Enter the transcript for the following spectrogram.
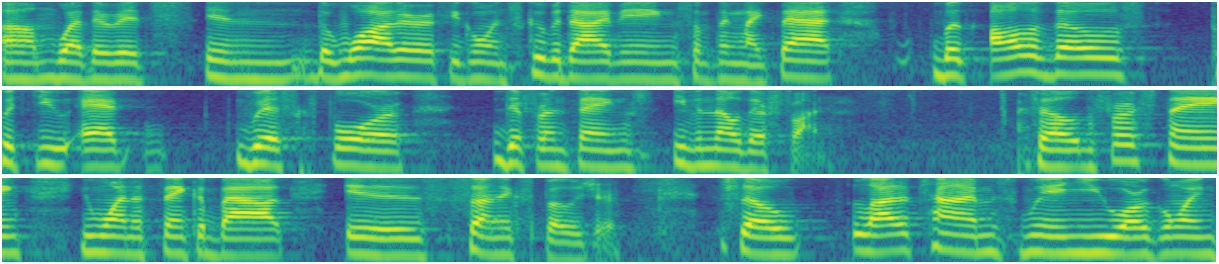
um, whether it's in the water, if you're going scuba diving, something like that. But all of those put you at risk for different things, even though they're fun. So the first thing you want to think about is sun exposure. So a lot of times when you are going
